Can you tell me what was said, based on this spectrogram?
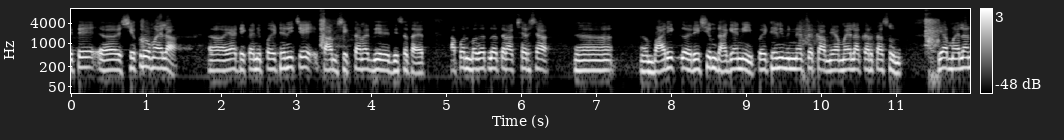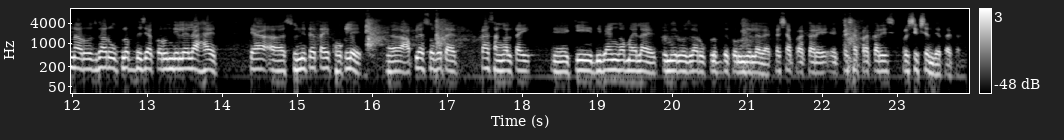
येथे शेकडो महिला या ठिकाणी पैठणीचे काम शिकताना दि दिसत आहेत. आपण बघितलं तर अक्षरशः बारीक रेशीम धाग्यांनी पैठणी विणण्याचं काम या महिला करत असून या महिलांना रोजगार उपलब्ध ज्या करून दिलेल्या आहेत त्या सुनीताताई खोकले आपल्यासोबत आहेत. काय सांगाल ताई की दिव्यांग महिला आहे तुम्ही रोजगार उपलब्ध करून दिलेला आहे कशा प्रकारे कशा प्रकारे प्रशिक्षण देतात त्यांना?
